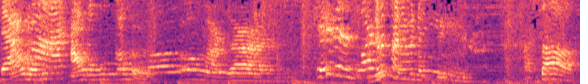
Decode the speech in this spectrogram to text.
I don't know. Who, I don't know who saw her. Oh my god. Cadence, why There's not even no space here. Stop.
